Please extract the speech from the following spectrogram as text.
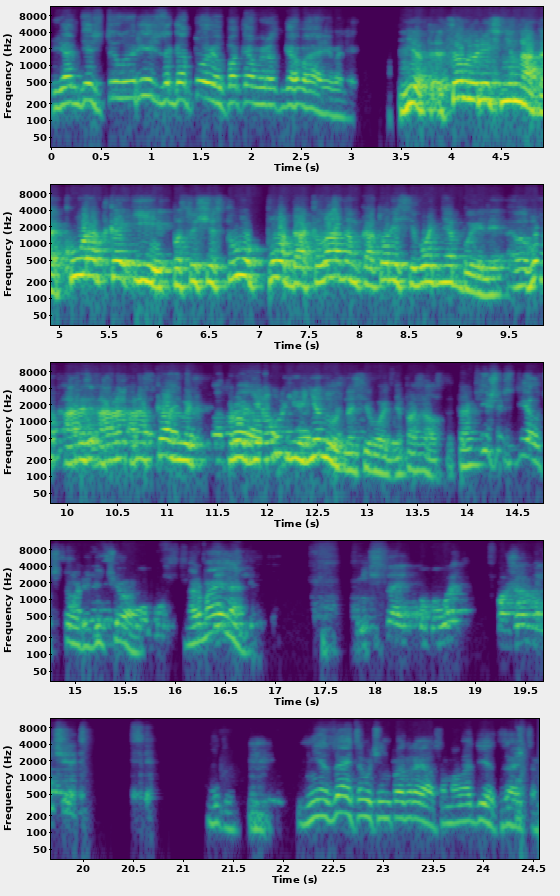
Я здесь целую речь заготовил, пока вы разговаривали. Нет, целую речь не надо. Коротко и по существу по докладам, которые сегодня были. Вот, а, а ра- рассказывать про геологию не нужно сегодня, пожалуйста. Так? Тише сделать, что ли, или что? Нормально? Мечтает побывать в пожарной части. Мне Зайцев очень понравился, молодец, Зайцев.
